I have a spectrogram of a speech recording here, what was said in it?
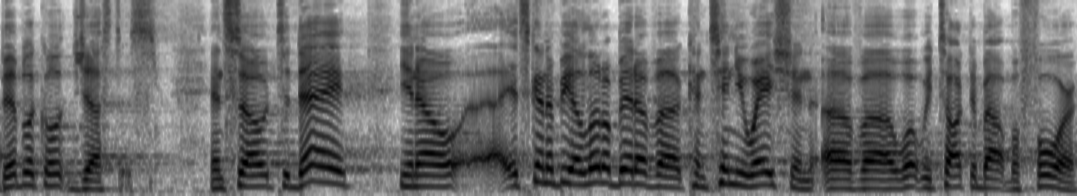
biblical justice. And so today, you know, uh, it's going to be a little bit of a continuation of uh, what we talked about before.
